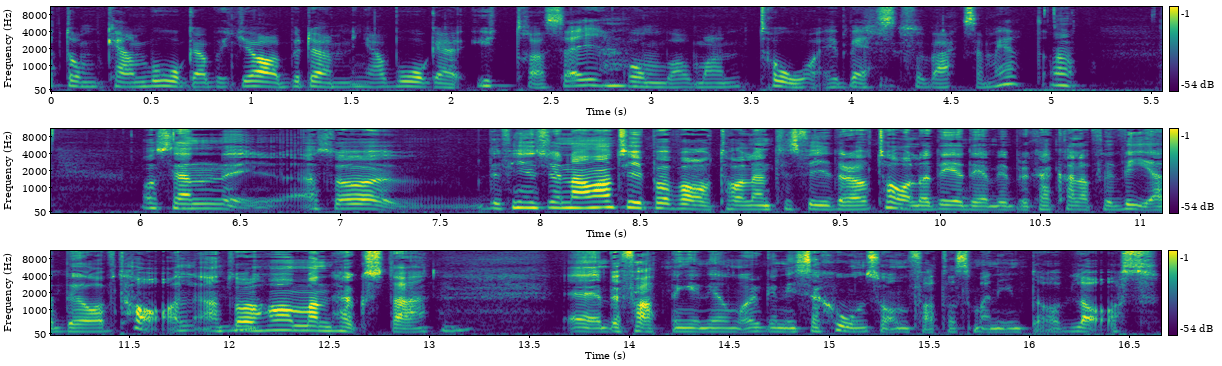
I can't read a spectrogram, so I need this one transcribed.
att de kan våga göra bedömningar, våga yttra sig om vad man tror är bäst för verksamheten. Ja. Och sen, alltså, det finns ju en annan typ av avtal än tillsvidareavtal och det är det vi brukar kalla för vd-avtal. Att då har man högsta eh, befattningen i en organisation så omfattas man inte av LAS.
